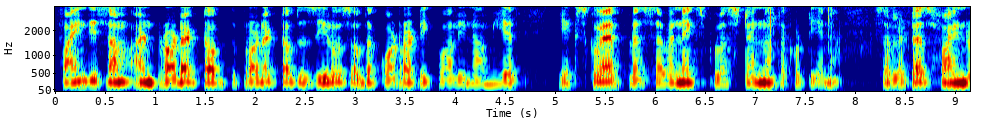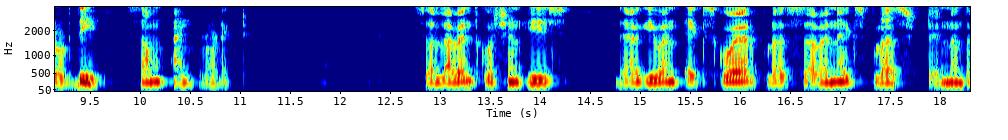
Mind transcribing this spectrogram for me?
find the sum and product of the product of the zeros of the quadratic polynomial x square plus 7x plus 10 ಅಂತ ಕೊಟ್ಟಿದ್ದಾನೆ. So let us find out the sum and product. So 11th question is they have given x square plus 7x plus 10 ಅಂತ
